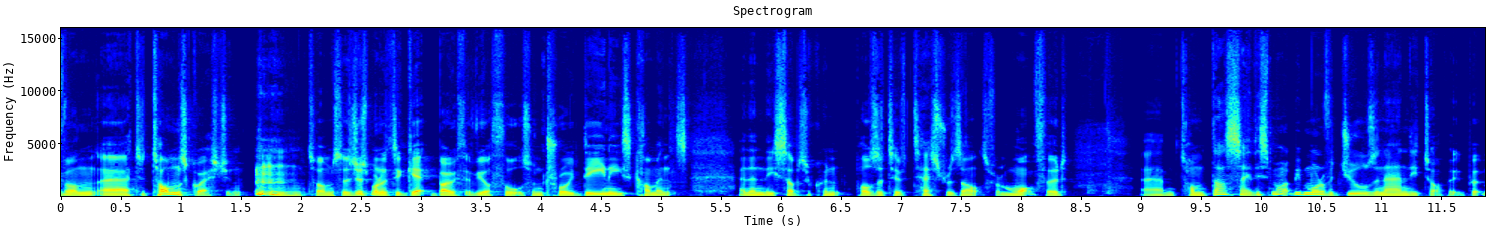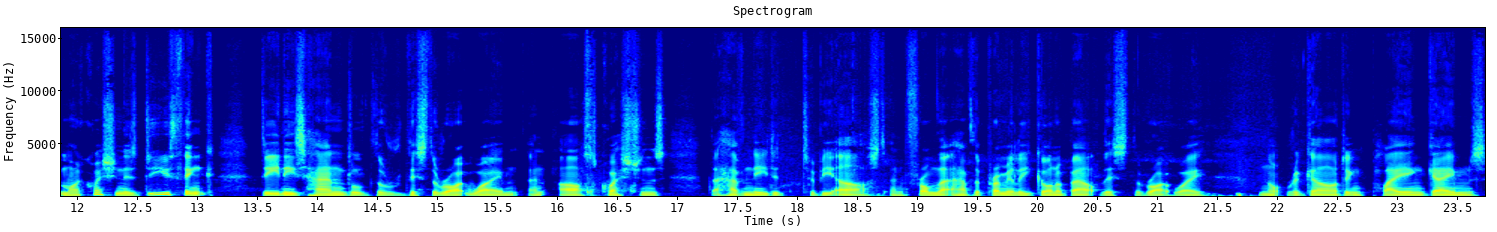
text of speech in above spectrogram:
move on uh, to Tom's question. Tom says, just wanted to get both of your thoughts on Troy Deeney's comments and then the subsequent positive test results from Watford. Um, Tom does say this might be more of a Jules and Andy topic, but my question is: Do you think Deeney's handled the, this the right way and asked questions that have needed to be asked? And from that, have the Premier League gone about this the right way, not regarding playing games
